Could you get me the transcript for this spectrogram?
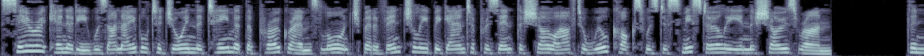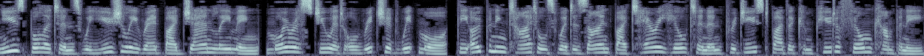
Sarah Kennedy was unable to join the team at the program's launch but eventually began to present the show after Wilcox was dismissed early in the show's run. The news bulletins were usually read by Jan Leeming, Moira Stewart or Richard Whitmore. The opening titles were designed by Terry Hilton and produced by the Computer Film Company.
